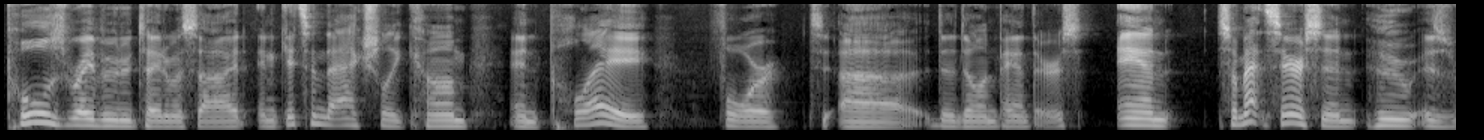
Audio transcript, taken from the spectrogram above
pulls Ray Voodoo Tatum aside and gets him to actually come and play for uh, the Dillon Panthers. And so Matt Saracen, who is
